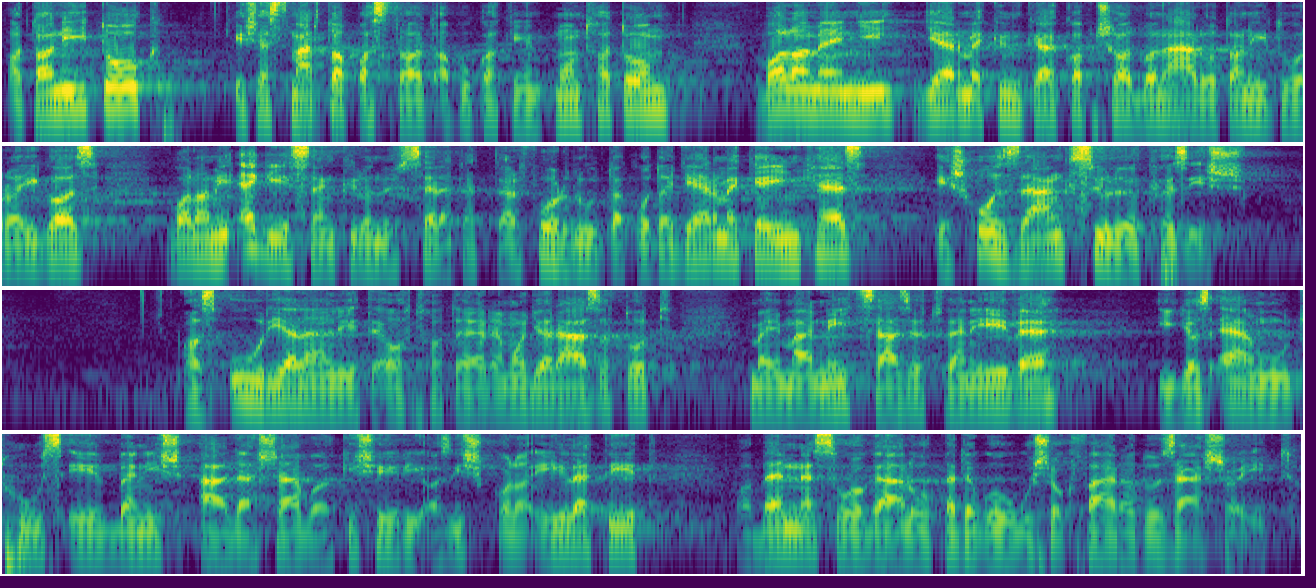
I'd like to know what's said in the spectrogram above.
A tanítók, és ezt már tapasztalt apukaként mondhatom, valamennyi gyermekünkkel kapcsolatban álló tanítóra igaz, valami egészen különös szeretettel fordultak oda gyermekeinkhez, és hozzánk szülőkhöz is. Az Úr jelenléte adhat erre magyarázatot, mely már 450 éve, így az elmúlt 20 évben is áldásával kíséri az iskola életét, a benne szolgáló pedagógusok fáradozásait.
